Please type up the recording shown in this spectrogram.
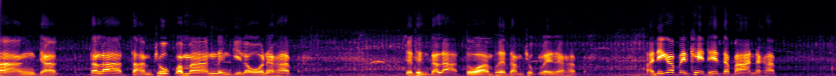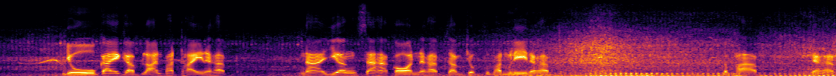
ห่างจาก ตลาดสามชุกประมาณหนึ่งกิโลนะครับ จะถึงตลาดตัวอำเภอสามชุกเลยนะครับ อันนี้ก็เป็นเขตเทศบาลนะครับ อยู่ใกล้กับร้านผัดไทยนะครับ หน้าเยื้องสหกรณ์นะครับสามชุกสุพรรณบุรีนะครับ สภาพนะครับ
